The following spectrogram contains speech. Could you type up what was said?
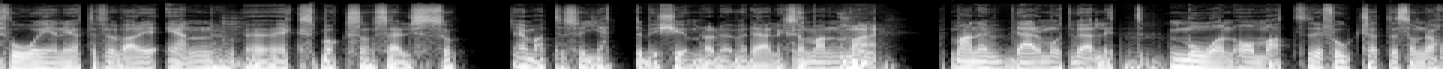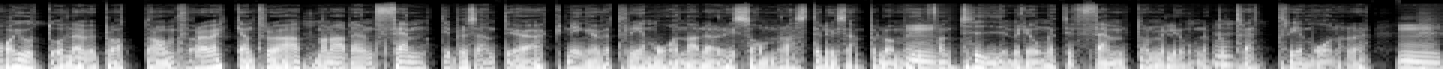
två enheter för varje en eh, Xbox som säljs så är man inte så jättebekymrad över det. Liksom man, man. Man är däremot väldigt mån om att det fortsätter som det har gjort. Då, där vi pratade om förra veckan tror jag att man hade en 50% ökning över tre månader i somras till exempel. Då, med Mm. Från 10 miljoner till 15 miljoner på Mm. 33 månader Mm.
